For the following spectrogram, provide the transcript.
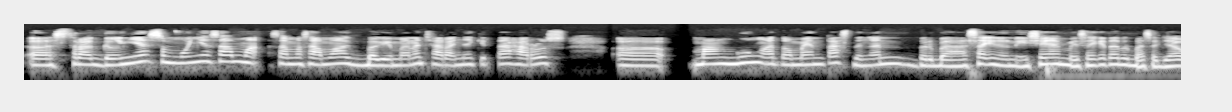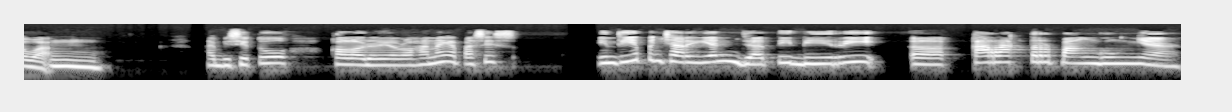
uh, struggle-nya semuanya sama, sama-sama bagaimana caranya kita harus uh, manggung atau mentas dengan berbahasa Indonesia yang biasanya kita berbahasa Jawa. Hmm. Habis itu kalau dari Rohana ya pasti intinya pencarian jati diri uh, karakter panggungnya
